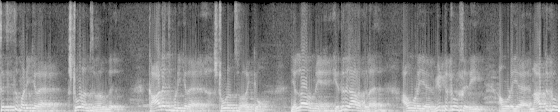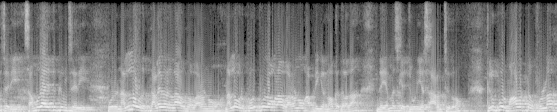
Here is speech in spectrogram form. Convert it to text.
சிக்ஸ்த்து படிக்கிற ஸ்டூடெண்ட்ஸ்லேருந்து காலேஜ் படிக்கிற ஸ்டூடெண்ட்ஸ் வரைக்கும் எல்லாருமே எதிர்காலத்தில் அவங்களுடைய வீட்டுக்கும் சரி அவங்களுடைய நாட்டுக்கும் சரி சமுதாயத்துக்கும் சரி ஒரு நல்ல ஒரு தலைவர்களாக அவங்க வரணும் நல்ல ஒரு பொறுப்புள்ளவங்களாக வரணும் அப்படிங்கிற நோக்கத்தில் தான் இந்த எம்எஸ்கே ஜூனியர்ஸ் ஆரம்பிச்சுக்கிறோம் திருப்பூர் மாவட்டம் ஃபுல்லாக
